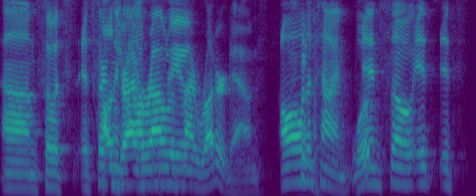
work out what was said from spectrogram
Um, so it's it's I'll certainly drive around with my rudder down. all the time, and so it, it's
